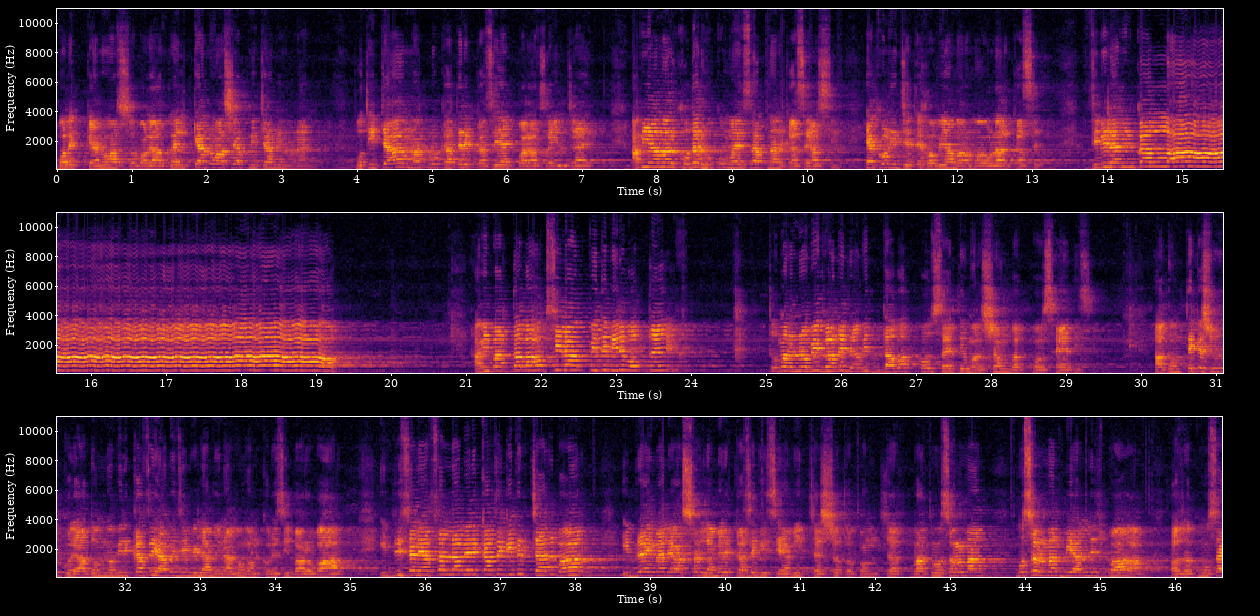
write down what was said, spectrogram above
বলে, কেন আসছো? বলে, আজরাইল, কেন আসে আপনি জানেন না? প্রতিটা মাকলুকাতের কাছে একবার আজরাইল যায়। আমি আমার খোদার হুকুম হয়েছে আপনার কাছে আসি। এখনই যেতে হবে আমার মাওলার কাছে। আমি বার্তা বাহক ছিলাম পৃথিবীর মধ্যে। তোমার নবী গণে আমি দাওয়াত পৌঁছায় তোমার সংবাদ পৌঁছায় দিছি। আদম থেকে শুরু করে আদম নবীর কাছে আমি জিবিল আমিন আগমন করেছি বারো বার ইদ্রিস আলাইহিস সালামের কাছে গেছি চারবার। ইব্রাহিম আলাইহিস সালামের কাছে গেছি আমি চারশত পঞ্চাশ বার। মুসলমান মুসলমান বিয়াল্লিশ বার। হযরত মুসা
